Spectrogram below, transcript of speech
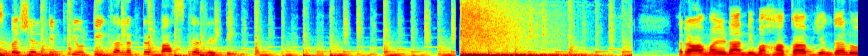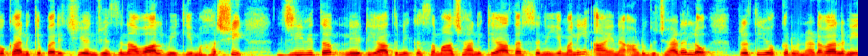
Special deputy collector Bhaskar Reddy. రామాయణాన్ని మహాకావ్యంగా లోకానికి పరిచయం చేసిన వాల్మీకి మహర్షి జీవితం నేటి ఆధునిక సమాజానికి ఆదర్శనీయమని ఆయన అడుగుజాడల్లో ప్రతి ఒక్కరూ నడవాలని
